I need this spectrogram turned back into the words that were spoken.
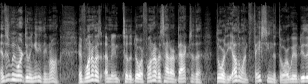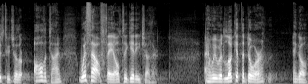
and this we weren't doing anything wrong. If one of us, I mean, to the door, if one of us had our back to the door, the other one facing the door, we would do this to each other all the time without fail to get each other. And we would look at the door and go,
